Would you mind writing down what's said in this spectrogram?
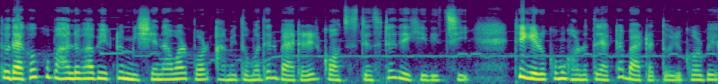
তো দেখো খুব ভালোভাবে একটু মিশিয়ে নেওয়ার পর আমি তোমাদের ব্যাটারের কনসিস্টেন্সিটা দেখিয়ে দিচ্ছি। ঠিক এরকম ঘনতে একটা ব্যাটার তৈরি করবে।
